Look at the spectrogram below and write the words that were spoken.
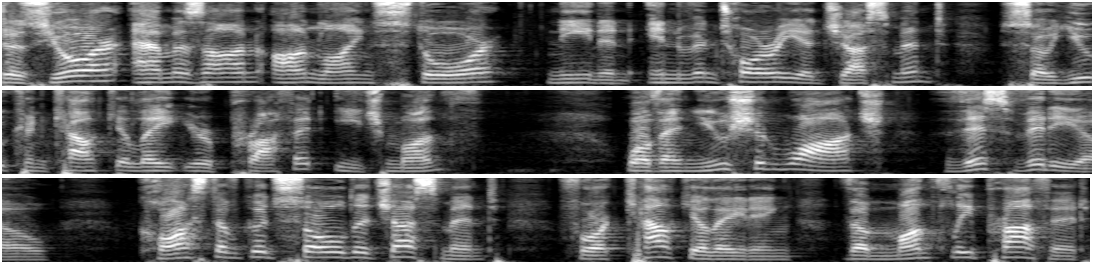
Does your Amazon online store need an inventory adjustment so you can calculate your profit each month? Well, then you should watch this video, Cost of Goods Sold Adjustment for calculating the monthly profit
